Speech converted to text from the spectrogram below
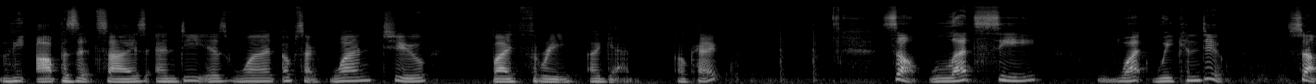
the opposite size. And D is 1, oh, sorry, 1, 2 by 3 again. Okay? So let's see what we can do. So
